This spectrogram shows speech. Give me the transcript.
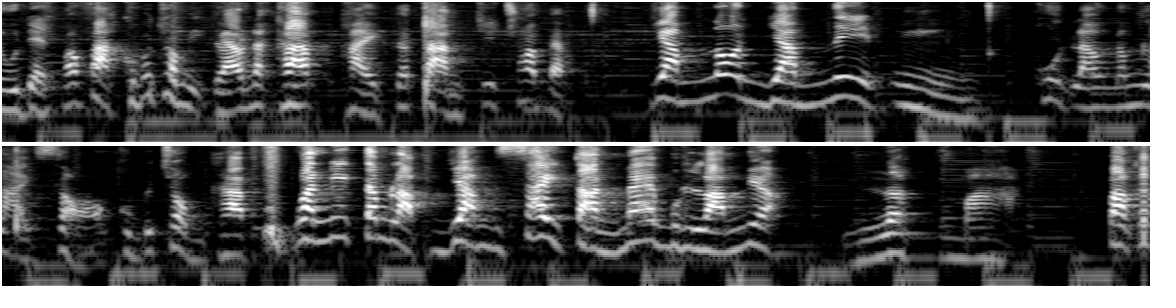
นูเด็ดมาฝากคุณผู้ชมอีกแล้วนะครับใครก็ตามที่ชอบแบบยำโน่นยำนี่อืมพูดแล้วน้ำลายสอคุณผู้ชมครับ วันนี้ตำรับยำไส้ตันแม่บุญล้ำเนี่ยเลิศมาก ปก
